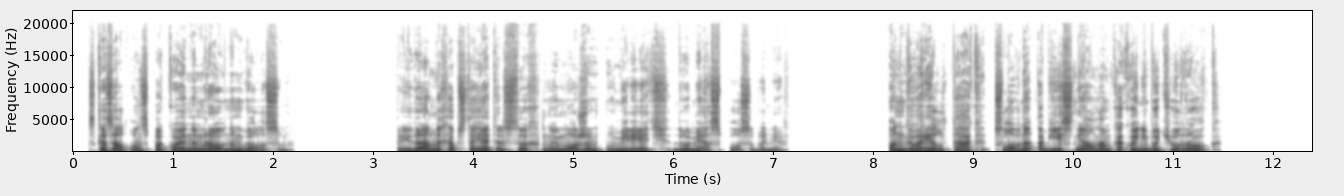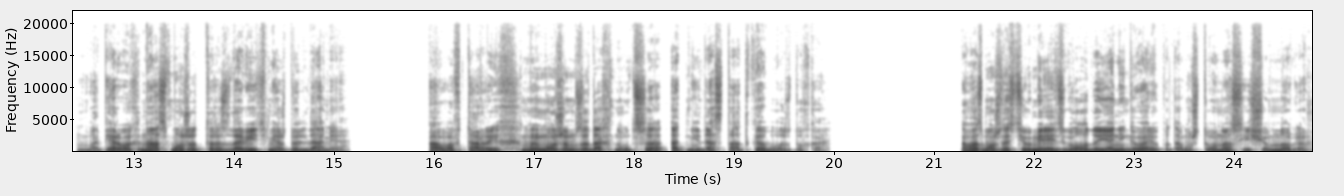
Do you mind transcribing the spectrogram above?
— сказал он спокойным, ровным голосом, «при данных обстоятельствах мы можем умереть двумя способами». Он говорил так, словно объяснял нам какой-нибудь урок. Во-первых, нас может раздавить между льдами, а во-вторых, мы можем задохнуться от недостатка воздуха. О возможности умереть с голоду я не говорю, потому что у нас еще много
